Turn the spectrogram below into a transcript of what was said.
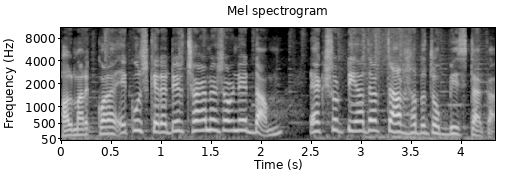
হলমার্ক করা একুশ ক্যারেটের ছয়ানা স্বর্ণের দাম একষট্টি হাজার চারশত চব্বিশ টাকা।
